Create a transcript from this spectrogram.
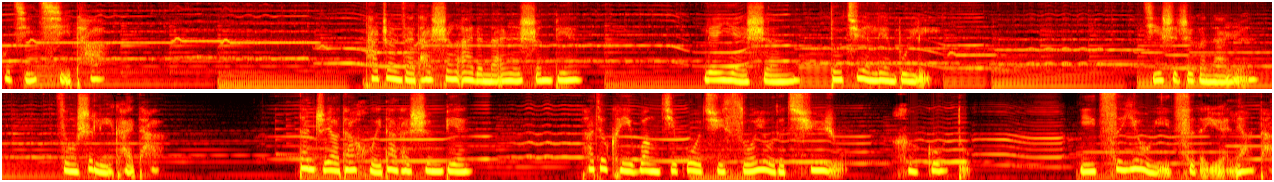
顾及其他？她站在她深爱的男人身边，连眼神都眷恋不离。即使这个男人总是离开她，但只要他回到她身边，她就可以忘记过去所有的屈辱和孤独，一次又一次的原谅他。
